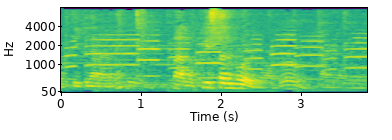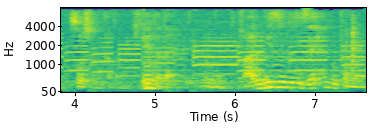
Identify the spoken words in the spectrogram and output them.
持っていきながらね、まあ、あのクリスタルボールの,、あの奏者の方に来ていただいて、ある水に全部この、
